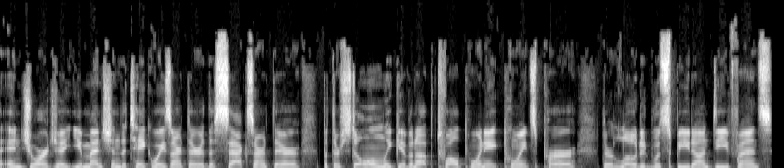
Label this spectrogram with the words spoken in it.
In Georgia, you mentioned the takeaways aren't there, the sacks aren't there, but they're still only giving up 12.8 points per. They're loaded with speed on defense,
